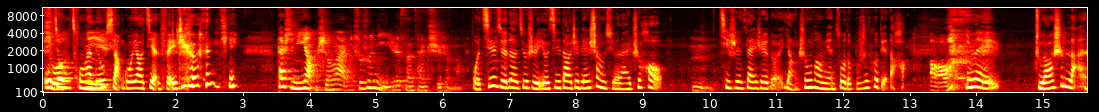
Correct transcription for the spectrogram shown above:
我就从来没有想过要减肥这个问题。但是你养生啊，你说说你一日三餐吃什么？我其实觉得，就是尤其到这边上学来之后，嗯，其实在这个养生方面做的不是特别的好，哦，因为主要是懒。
